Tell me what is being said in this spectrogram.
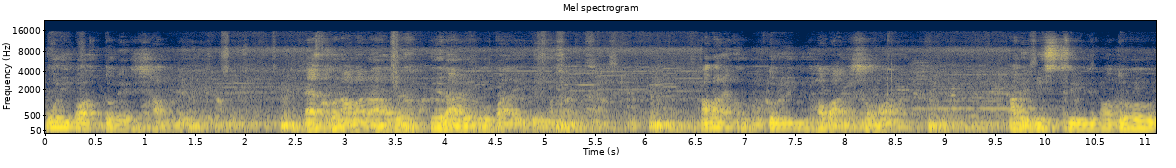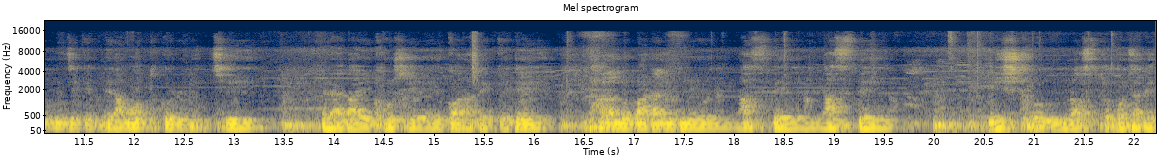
পরিবর্তনের সামনে। এখন আমার আর উপায় নেই। আমার এখন তৈরি হবার সময়। আমি মিস্ত্রির মতো নিজেকে মেরামত করে নিচ্ছি। রেবায় ঘষে করাতে কেটে ধারালো বাটালি দিয়ে আস্তে আস্তে নিষ্ঠুর অস্ত্রোপচারে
